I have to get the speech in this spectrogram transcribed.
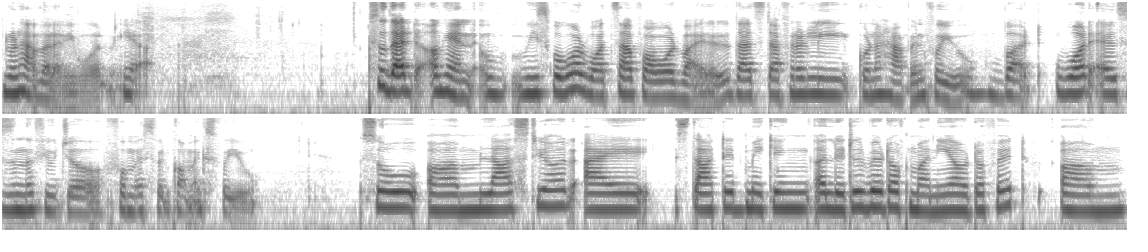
don't have that anymore. Yeah. So that again, we spoke about WhatsApp forward viral. That's definitely gonna happen for you. But what else is in the future for Misfit Comics for you? So um, last year I started making a little bit of money out of it. Um,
